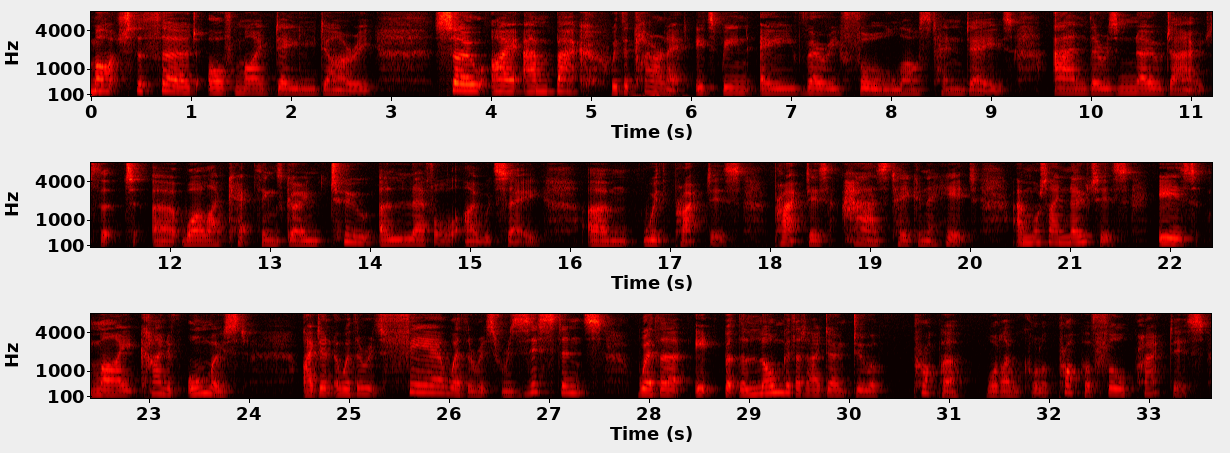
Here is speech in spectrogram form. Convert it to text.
March the 3rd of my daily diary. So I am back with the clarinet. It's been a very full last 10 days, and there is no doubt that uh, while I've kept things going to a level, I would say, um, with practice, practice has taken a hit. And what I notice is my kind of almost, I don't know whether it's fear, whether it's resistance, whether it, but the longer that I don't do a proper, what I would call a proper full practice,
